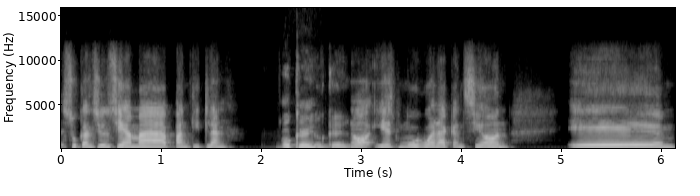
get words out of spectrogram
su canción se llama Pantitlán. Ok. ¿No? Y es muy buena canción. Eh,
